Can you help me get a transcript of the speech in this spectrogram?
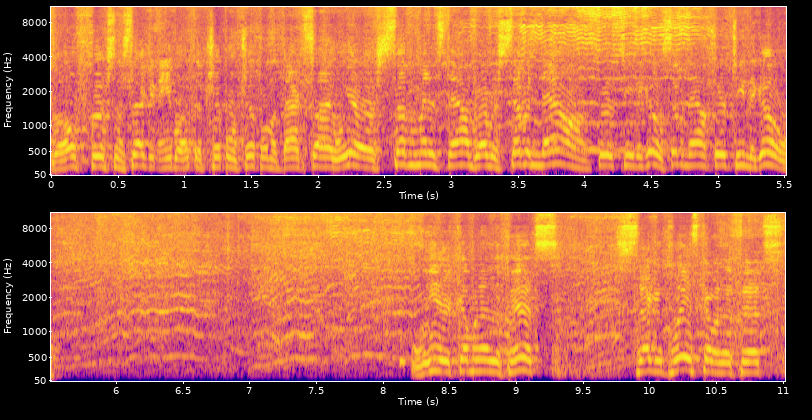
Well, first and second, able hit the triple triple on the backside. We are seven minutes down, driver seven down, 13 to go. Seven down, 13 to go. Leader coming in the pits. Second place coming in the pits.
